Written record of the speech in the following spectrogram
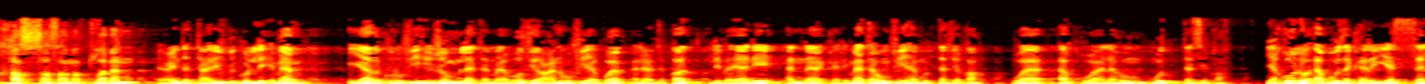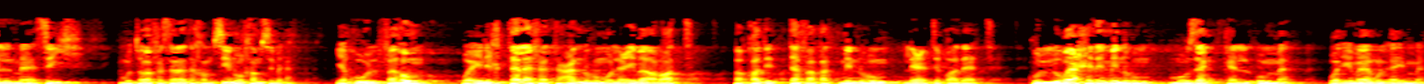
خصص مطلبا عند التعريف بكل إمام يذكر فيه جملة ما أثر عنه في أبواب الاعتقاد لبيان أن كلماتهم فيها متفقة وأقوالهم متسقة. يقول أبو زكريا السلماسي متوفى سنة خمسين وخمسمائة يقول فهم وإن اختلفت عنهم العبارات فقد اتفقت منهم الاعتقادات. كل واحد منهم مزكى الأمة وإمام الأئمة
